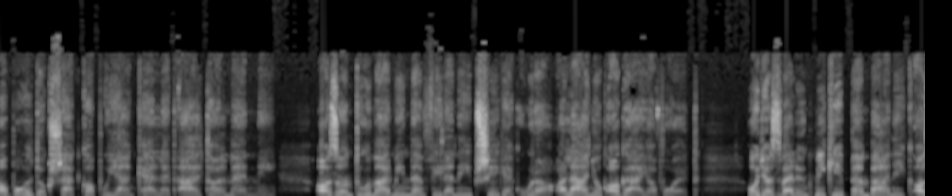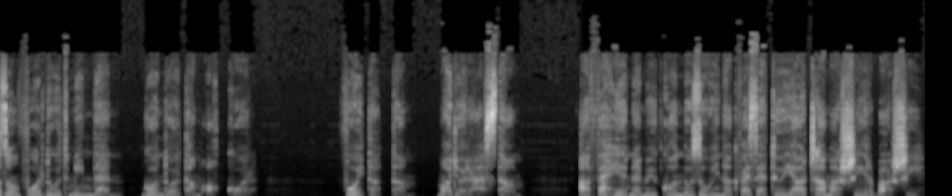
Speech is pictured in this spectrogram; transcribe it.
A boldogság kapuján kellett által menni, azon túl már mindenféle népségek ura, a lányok agája volt. Hogy az velünk miképpen bánik, azon fordult minden, gondoltam akkor. Folytattam, magyaráztam. A fehér nemű kondozóinak vezetője a Csamasír Basi.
